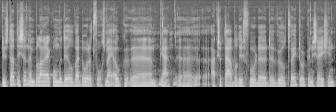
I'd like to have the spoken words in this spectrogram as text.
dus dat is een, een, belangrijk onderdeel, waardoor het volgens mij ook uh, ja, uh, acceptabel is voor de, de World Trade Organization.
